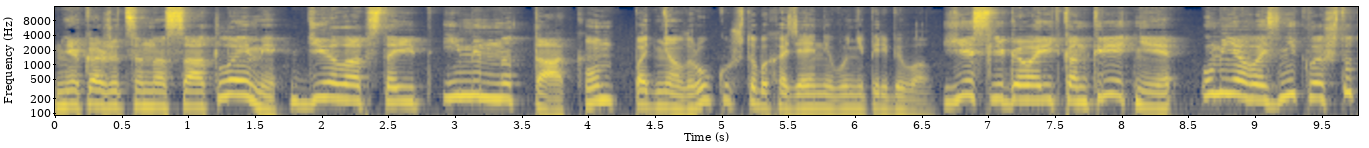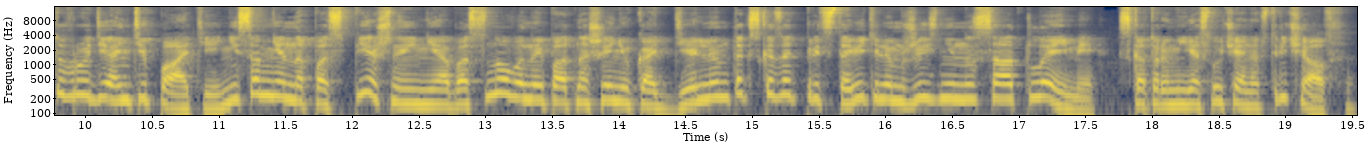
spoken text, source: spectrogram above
Мне кажется, на Саатлеме дело обстоит именно так. Он поднял руку, чтобы хозяин его не перебивал. Если говорить конкретнее, у меня возникло что-то вроде антипатии, несомненно поспешной и необоснованной по отношению к отдельным, так сказать, представителям жизни на Саатлейме, с которыми я случайно встречался.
